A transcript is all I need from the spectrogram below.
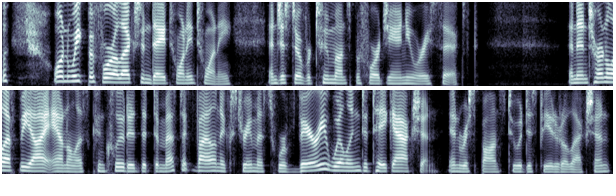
One week before Election Day 2020, and just over two months before January 6th, an internal FBI analyst concluded that domestic violent extremists were very willing to take action in response to a disputed election,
